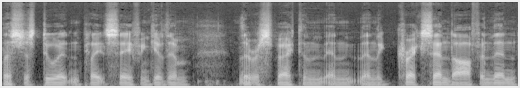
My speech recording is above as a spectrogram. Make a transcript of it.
let's just do it and play it safe and give them the respect and, and, and the correct send off, and then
